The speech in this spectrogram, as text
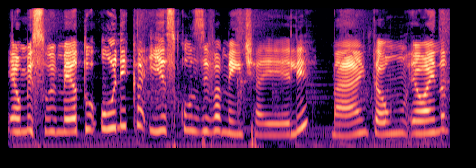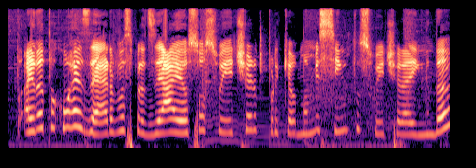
eu me submeto única e exclusivamente a ele, né? Então eu ainda, ainda tô com reservas pra dizer, ah, eu sou switcher, porque eu não me sinto switcher ainda.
